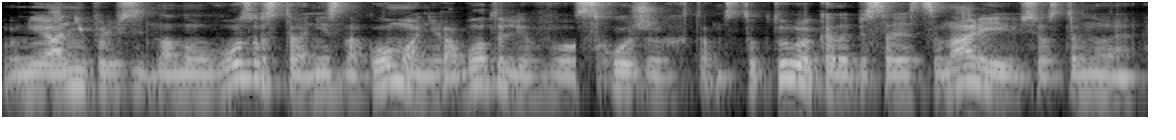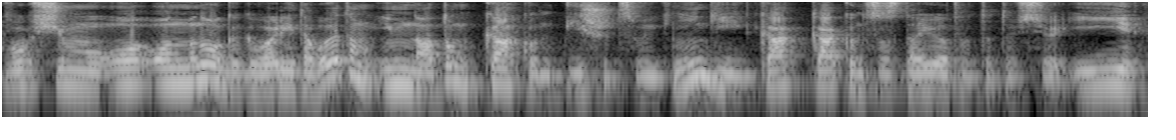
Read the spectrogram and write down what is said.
они приблизительно одного возраста, они знакомы, они работали в схожих там структурах, когда писали сценарии и все остальное. В общем, он, он много говорит об этом, именно о том, как он пишет свои книги, и как, как он создает вот это все. И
